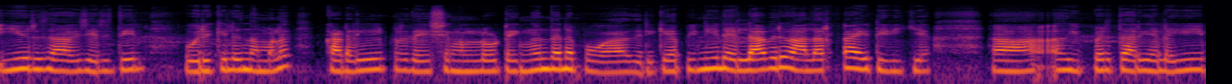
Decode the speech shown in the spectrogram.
ഈ ഒരു സാഹചര്യത്തിൽ ഒരിക്കലും നമ്മൾ കടൽ പ്രദേശങ്ങളിലോട്ട് എങ്ങും തന്നെ പോകാതിരിക്കുക. പിന്നീട് എല്ലാവരും അലർട്ടായിട്ടിരിക്കുക ഇപ്പോഴത്തെ അറിയാലോ ഈ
